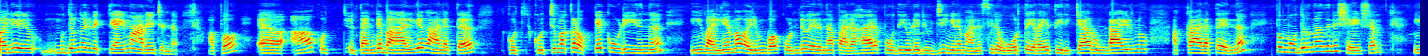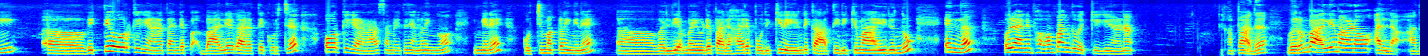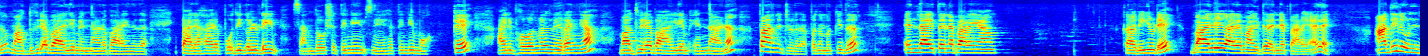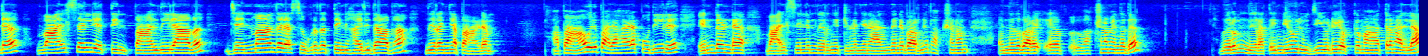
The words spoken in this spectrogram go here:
വലിയൊരു മുതിർന്ന ഒരു വ്യക്തിയായി മാറിയിട്ടുണ്ട്. അപ്പോൾ ആ, കൊച്ചു തന്റെ ബാല്യകാലത്ത് കൊച്ചുമക്കളൊക്കെ കൂടിയിരുന്ന് ഈ വല്യമ്മ വരുമ്പോൾ കൊണ്ടുവരുന്ന പലഹാര പൊതിയുടെ രുചി ഇങ്ങനെ മനസ്സിൽ ഓർത്ത് ഇറയത്തിരിക്കാറുണ്ടായിരുന്നു അക്കാലത്ത് എന്ന്. ഇപ്പോൾ മുതിർന്നതിന് ശേഷം ഈ വ്യക്തി ഓർക്കുകയാണ് തന്റെ ബാല്യകാലത്തെക്കുറിച്ച് ഓർക്കുകയാണ്. ആ സമയത്ത് ഞങ്ങളിങ്ങോ ഇങ്ങനെ കൊച്ചുമക്കളിങ്ങനെ വല്യമ്മയുടെ പലഹാര പൊതിക്ക് വേണ്ടി കാത്തിരിക്കുമായിരുന്നു എന്ന് ഒരു അനുഭവം പങ്കുവെക്കുകയാണ്. അപ്പം അത് വെറും ബാല്യമാണോ അല്ല അത് മധുര ബാല്യം എന്നാണ് പറയുന്നത്. പലഹാരപ്പൊതികളുടെയും സന്തോഷത്തിന്റെയും സ്നേഹത്തിന്റെയും ഒക്കെ അനുഭവങ്ങൾ നിറഞ്ഞ മധുര ബാല്യം എന്നാണ് പറഞ്ഞിട്ടുള്ളത്. അപ്പം നമുക്കിത് എന്തായി തന്നെ പറയാം? കവിയുടെ ബാല്യകാലമായിട്ട് തന്നെ പറയാം അല്ലേ? അതിലുണ്ട് വാത്സല്യത്തിൻ പാൽനിലാവ് ജന്മാന്തര സുഹൃതത്തിൻ ഹരിതാഭ നിറഞ്ഞ പാടം അപ്പോൾ ആ ഒരു പലഹാര പൊതിയിൽ എന്തുണ്ട്? വാത്സല്യം നിറഞ്ഞിട്ടുണ്ട്. ഞാൻ ആദ്യം തന്നെ പറഞ്ഞു ഭക്ഷണം എന്നത് പറ ഭക്ഷണം എന്നത് വെറും നിറത്തിന്റെയോ രുചിയുടെയോ ഒക്കെ മാത്രമല്ല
